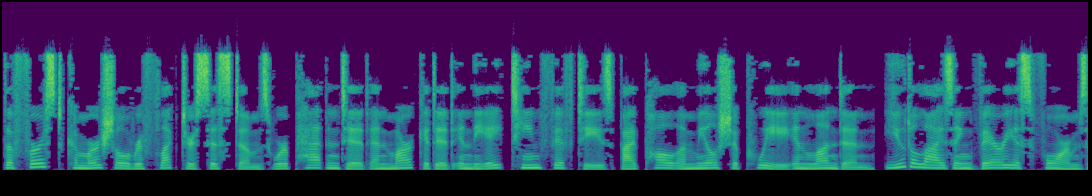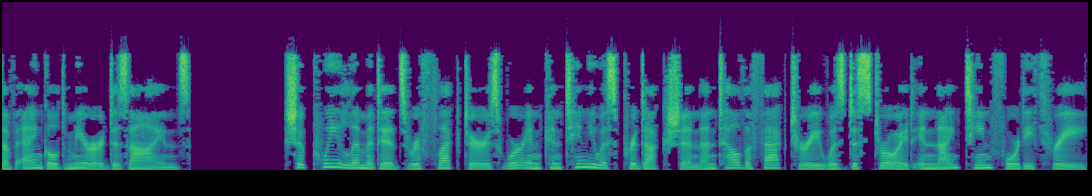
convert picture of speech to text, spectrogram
The first commercial reflector systems were patented and marketed in the 1850s by Paul-Émile Chappuis in London, utilising various forms of angled mirror designs. Chappuis Limited's reflectors were in continuous production until the factory was destroyed in 1943.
